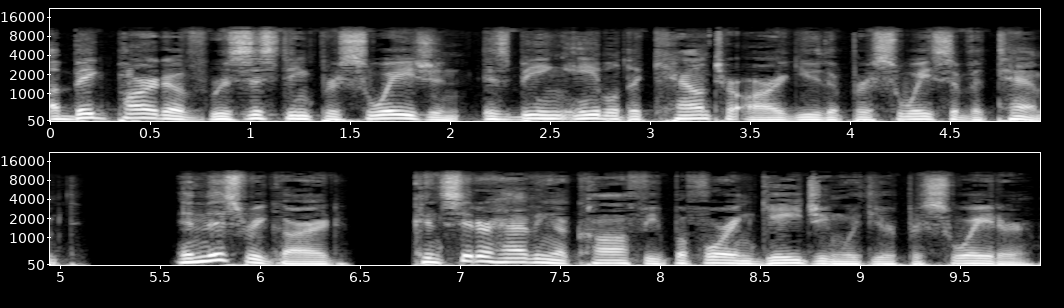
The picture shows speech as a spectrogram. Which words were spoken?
A big part of resisting persuasion is being able to counter-argue the persuasive attempt. In this regard, consider having a coffee before engaging with your persuader.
